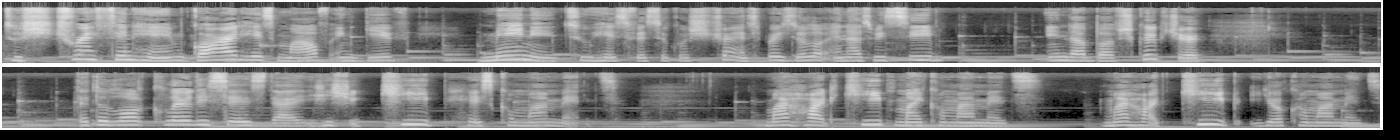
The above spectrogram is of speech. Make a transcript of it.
to strengthen him, guard his mouth, and give meaning to his physical strength. Praise the Lord. And as we see in the above scripture, that the Lord clearly says that he should keep his commandments. My heart, keep my commandments. My heart, keep your commandments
